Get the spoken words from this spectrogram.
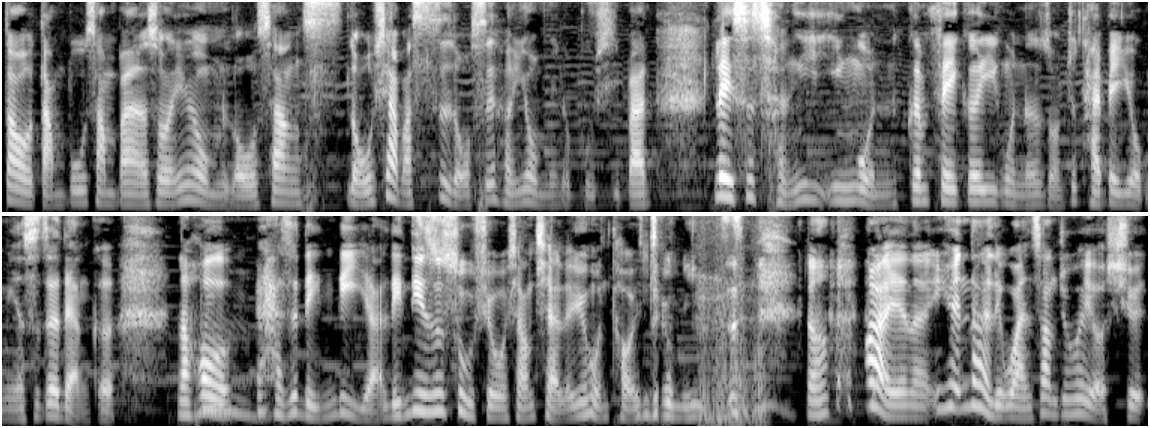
到党部上班的时候，因为我们楼上楼下吧，四楼是很有名的补习班，类似诚毅英文跟飞哥英文的那种，就台北有名的是这两个。然后、嗯、还是林立啊，林立是数学，我想起来了，因为我很讨厌这个名字。然后后来呢，因为那里晚上就会有学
